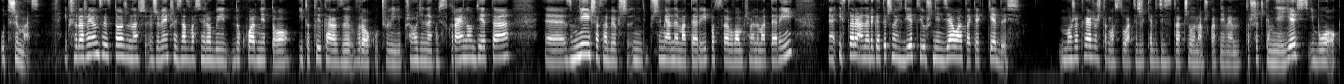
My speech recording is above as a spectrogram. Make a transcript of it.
utrzymać. I przerażające jest to, że, nasz, że większość z nas właśnie robi dokładnie to i to kilka razy w roku, czyli przechodzi na jakąś skrajną dietę, e, zmniejsza sobie przy, przemianę materii, podstawową przemianę materii e, i stara energetyczność diety już nie działa tak jak kiedyś. Może kojarzysz taką sytuację, że kiedyś wystarczyło na przykład, nie wiem, troszeczkę mniej jeść i było ok.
